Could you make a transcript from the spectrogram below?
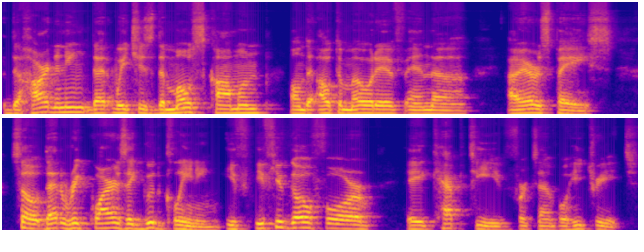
The hardening, that which is the most common on the automotive and uh, aerospace. So that requires a good cleaning. If if you go for a captive, for example, heat treat,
